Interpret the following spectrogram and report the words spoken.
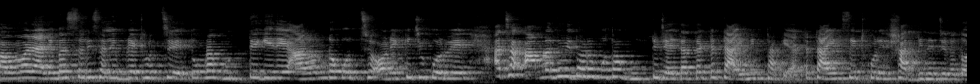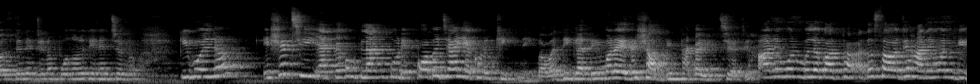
বাবা মার অ্যানিভার্সারি সেলিব্রেট হচ্ছে, তোমরা গেলে আনন্দ করছে, অনেক কিছু করবে। আচ্ছা আমরা যদি ধরো কোথাও ঘুরতে যাই তার তো একটা টাইমিং থাকে। একটা টাইম সেট করে সাত দিনের জন্য, দশ দিনের জন্য, পনেরো দিনের জন্য। কি বললাম? এসেছি একরকম প্ল্যান করে, কবে যাই এখনও ঠিক নেই। বাবা দীঘাতে মানে এদের সাত দিন থাকার ইচ্ছে আছে। হানিমুন বলে কথা, এত সহজে হানিমুন কি?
